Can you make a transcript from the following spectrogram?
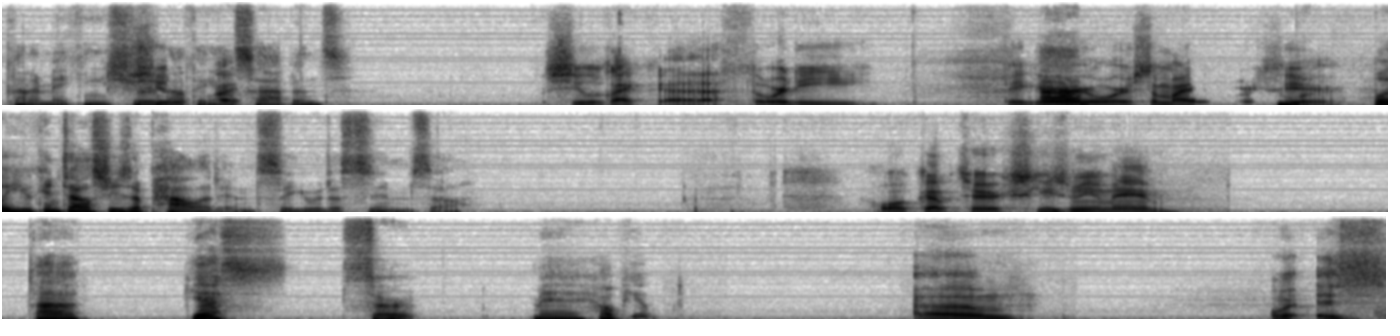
kind of making sure She nothing like- else happens. She looked like a authority figure Uh, or somebody here. Well, you can tell she's a paladin, so you would assume so. I woke up to her. Excuse me, ma'am. Uh, yes, sir. May I help you? Um, what is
